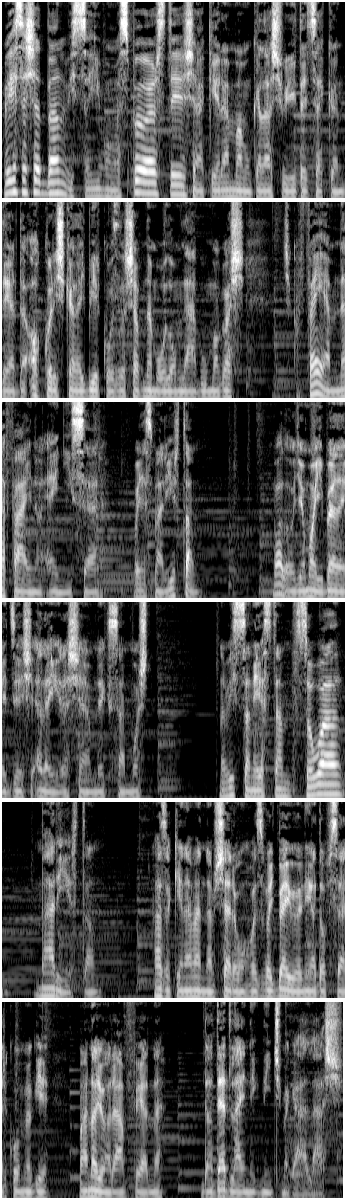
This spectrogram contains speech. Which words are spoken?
Vészesetben visszahívom a Spurs-t, és elkérem Mamukelásvilit egy secondért, de akkor is kell egy birkózósabb, nem ólomlábú magas. Csak a fejem ne fájna ennyiszer. Vagy ezt már írtam? Valahogy a mai beleegyzés elejére sem emlékszem most. Na visszanéztem, szóval már írtam. Haza kéne mennem Sharonhoz, vagy beülni a dobszerkó mögé. Már nagyon rám férne. De a deadline-ig nincs megállás.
